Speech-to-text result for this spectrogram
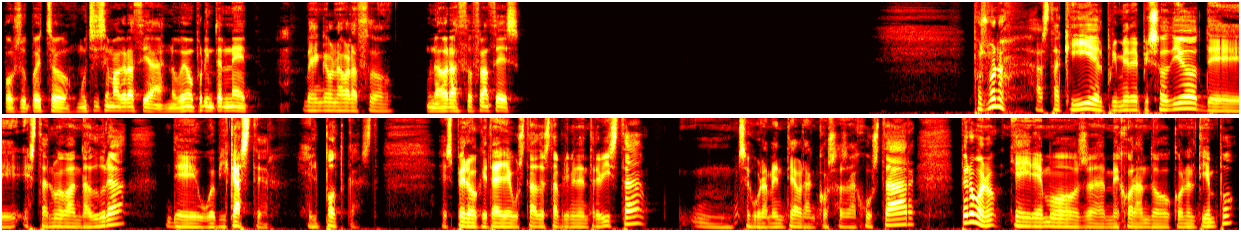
Por supuesto, muchísimas gracias. Nos vemos por internet. Venga, un abrazo. Un abrazo, Frances. Pues bueno, hasta aquí el primer episodio de esta nueva andadura de Webicaster, el podcast. Espero que te haya gustado esta primera entrevista. Mm, seguramente habrán cosas a ajustar, pero bueno, ya iremos eh, mejorando con el tiempo,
